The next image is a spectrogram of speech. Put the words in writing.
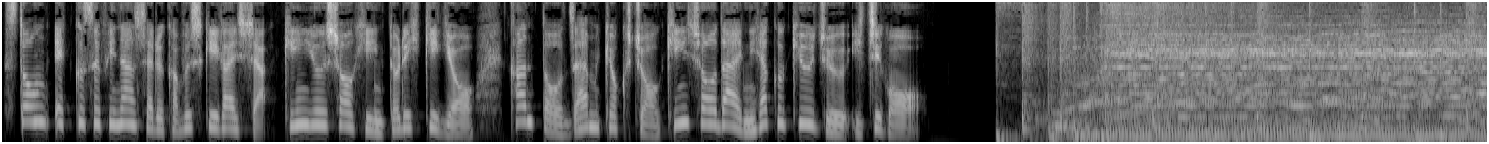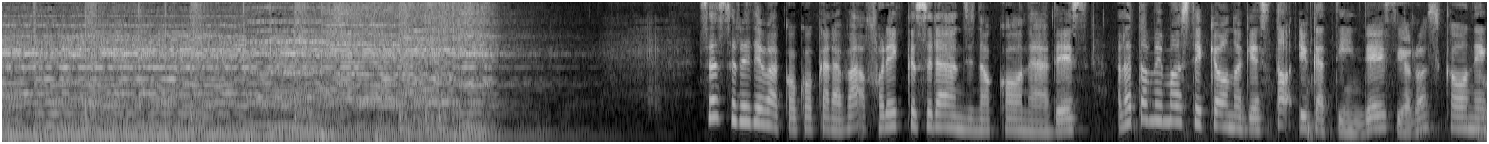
ストーン X フィナンシャル株式会社金融商品取引業関東財務局長金賞第291号。さあ、それではここからはフォレックスラウンジのコーナーです。改めまして今日のゲスト、ゆかてぃんです。よろしくお願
